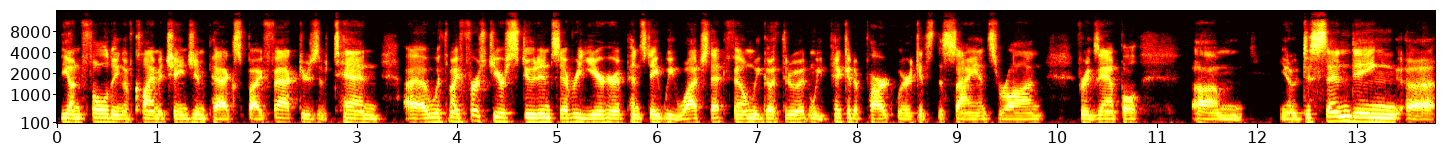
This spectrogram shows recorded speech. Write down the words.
the unfolding of climate change impacts by factors of ten. Uh, with my first year students, every year here at Penn State, we watch that film, we go through it, and we pick it apart where it gets the science wrong. For example. Um, you know, descending uh,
